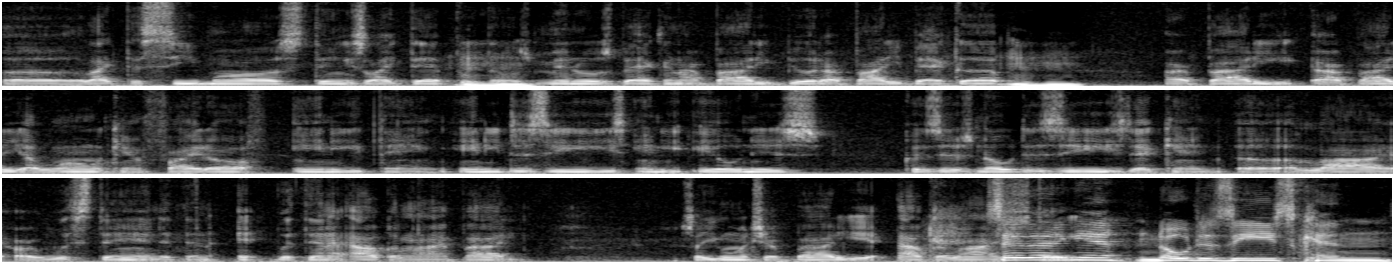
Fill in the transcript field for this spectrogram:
uh, like the sea moss, things like that. Put Mhm. those minerals back in our body, build our body back up Mm-hmm. our body our body alone can fight off anything any disease any illness because there's no disease that can uh, ally or withstand within within an alkaline body so you want your body alkaline Say that state. again. No disease can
